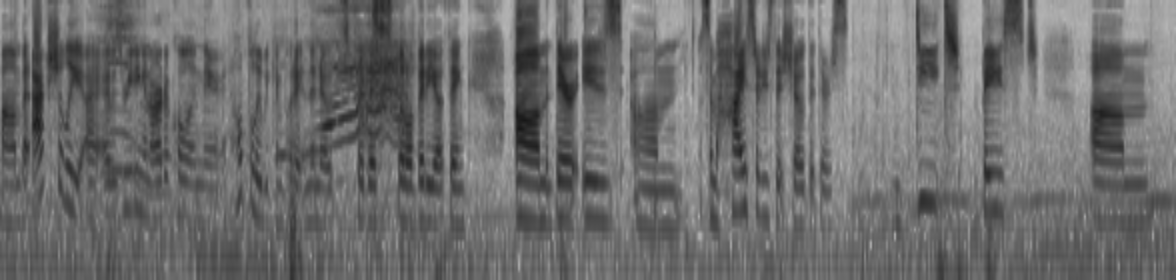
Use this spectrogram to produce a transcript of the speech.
Um, but actually, I, I was reading an article in there, and hopefully we can put it in the notes for this little video thing. Um, there is um, some high studies that show that there's DEET-based um,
